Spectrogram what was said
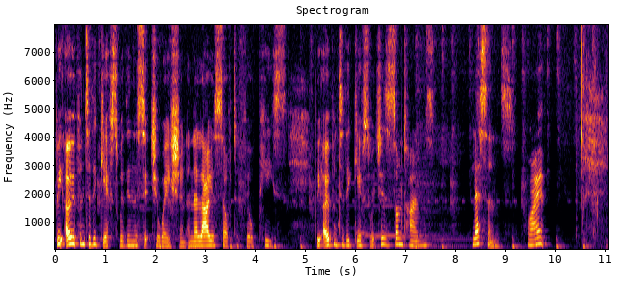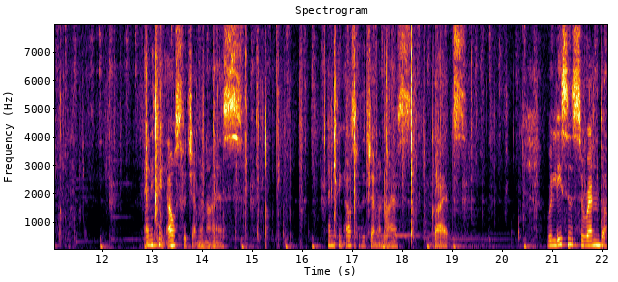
Be open to the gifts within the situation and allow yourself to feel peace. Be open to the gifts, which is sometimes lessons, right? Anything else for Geminis? Anything else for the Geminis? Guides. Release and surrender.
